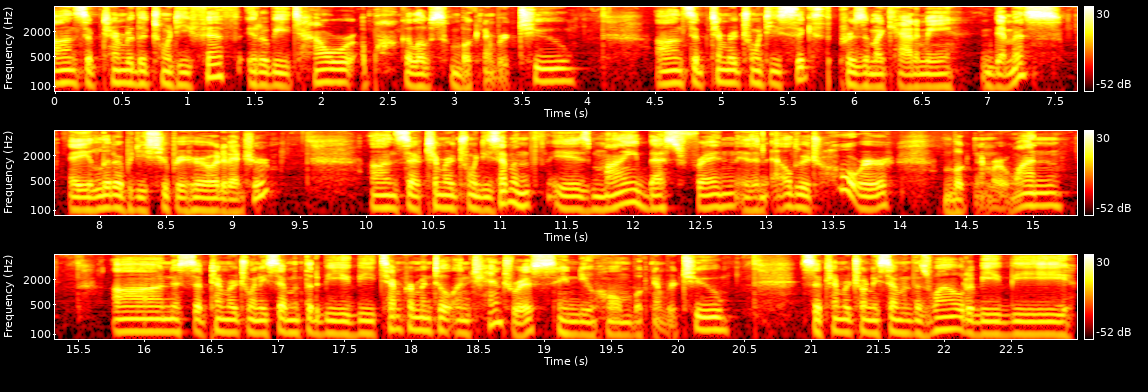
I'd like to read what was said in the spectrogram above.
On September the 25th, it'll be Tower Apocalypse, book number two. On September 26th, Prism Academy Demis, a Little superhero adventure. On September 27th is My Best Friend is an Eldritch Horror, book number one. On September 27th, it'll be The Temperamental Enchantress, a new home, book number two. September 27th as well, it'll be the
